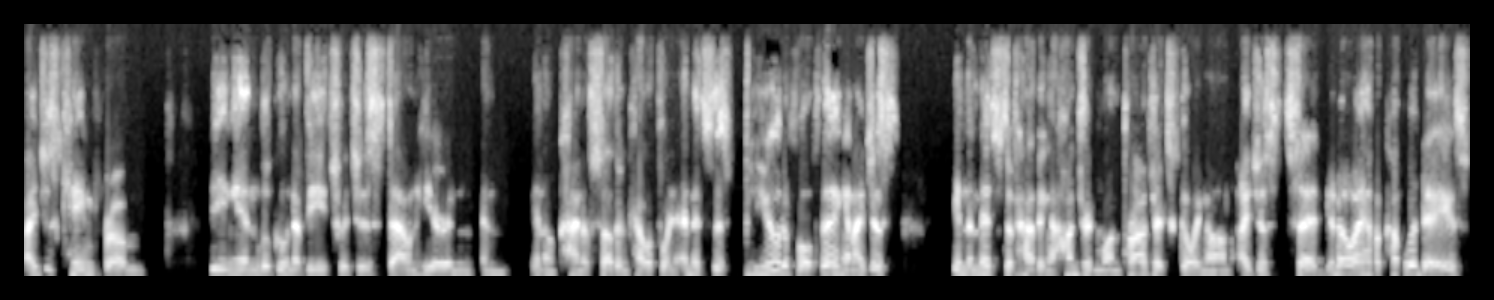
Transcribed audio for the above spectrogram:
I just came from being in Laguna Beach, which is down here in, in you know, kind of Southern California. And it's this beautiful thing. And I just, in the midst of having 101 projects going on, I just said, you know, I have a couple of days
